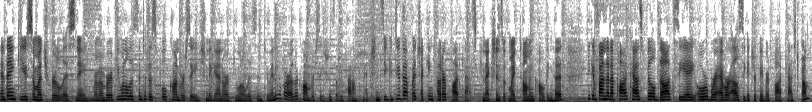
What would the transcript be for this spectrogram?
And thank you so much for listening. Remember, if you want to listen to this full conversation again, or if you want to listen to any of our other conversations that we've had on Connections, you could do that by checking out our podcast, Connections with Mike Tom and Colleen Hood. You can find that at podcastville.ca or wherever else you get your favorite podcast from.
